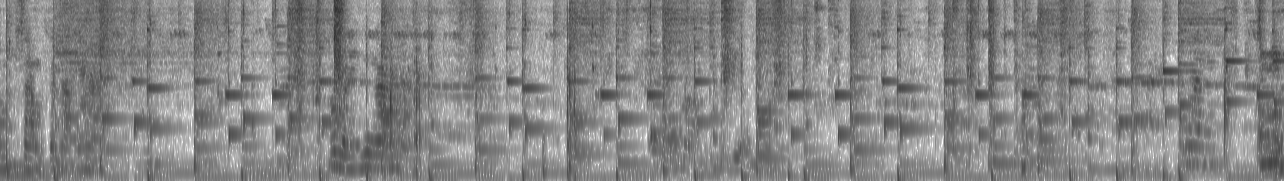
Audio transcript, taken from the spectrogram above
ซ้ำซ้ำกระถางนะคะเอาเหมือนที่งานนะแต่ว่าเราไม่ะอืม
